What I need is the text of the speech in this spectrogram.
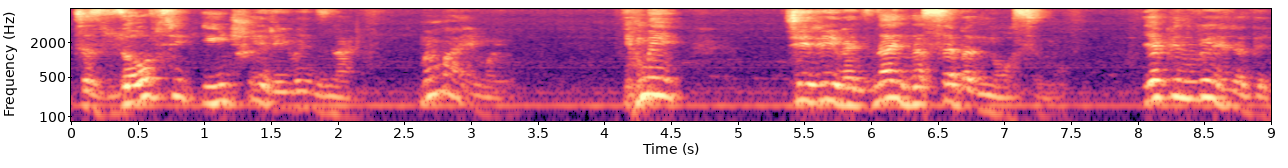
Це зовсім інший рівень знань. Ми маємо його. І ми цей рівень знань на себе носимо. Як він виглядить?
